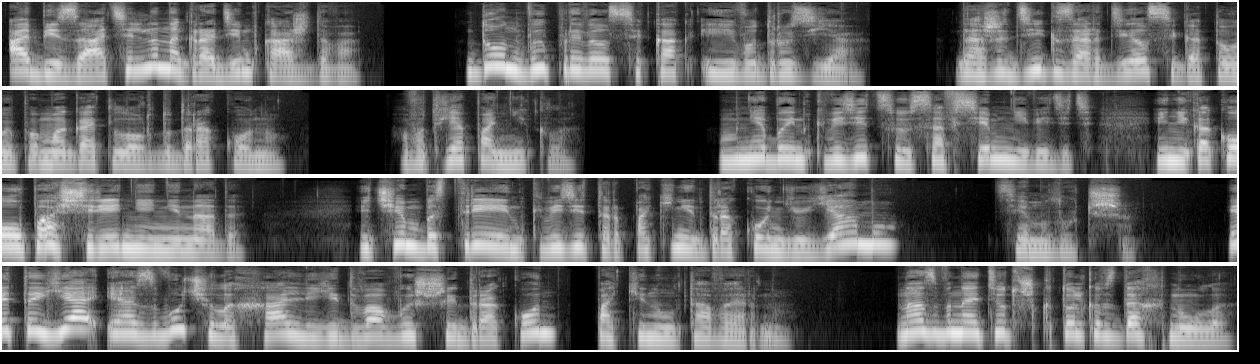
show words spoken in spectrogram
обязательно наградим каждого. Дон выправился, как и его друзья. Даже Дик зарделся, готовый помогать лорду-дракону. А вот я поникла. Мне бы инквизицию совсем не видеть, и никакого поощрения не надо. И чем быстрее инквизитор покинет драконью яму, тем лучше. Это я и озвучила Халли, едва высший дракон покинул таверну. Названная тетушка только вздохнула.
